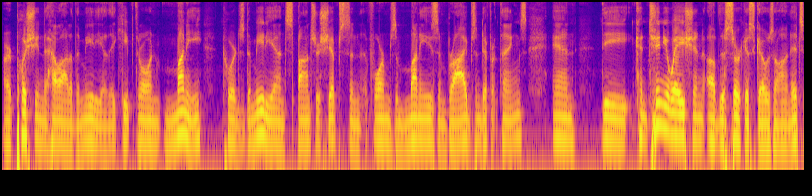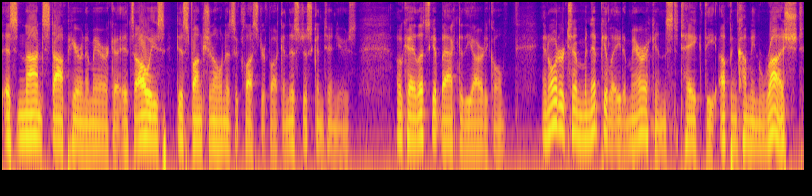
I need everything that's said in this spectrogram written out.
are pushing the hell out of the media. They keep throwing money towards the media and sponsorships and forms of monies and bribes and different things. And the continuation of the circus goes on. It's it's nonstop here in America. It's always dysfunctional and it's a clusterfuck, and this just continues. Okay, let's get back to the article. In order to manipulate Americans to take the up and coming rushed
